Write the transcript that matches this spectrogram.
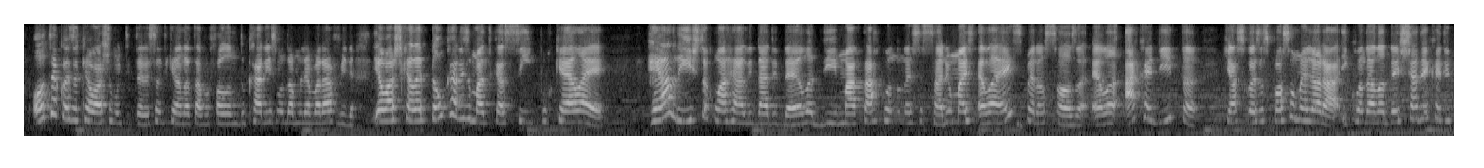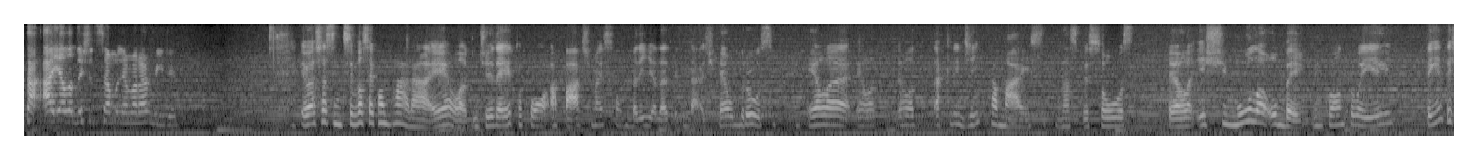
Outra coisa que eu acho muito interessante, que a Ana estava falando do carisma da Mulher Maravilha. E eu acho que ela é tão carismática assim, porque ela é realista com a realidade dela, de matar quando necessário, mas ela é esperançosa. Ela acredita que as coisas possam melhorar. E quando ela deixar de acreditar, aí ela deixa de ser a Mulher Maravilha. Eu acho assim que se você comparar ela direto com a parte mais sombria da Trindade, que é o Bruce, ela, ela, ela acredita mais nas pessoas, ela estimula o bem, enquanto ele tenta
